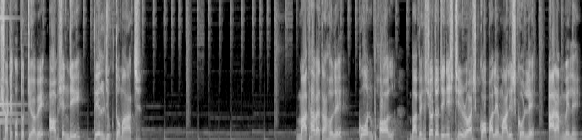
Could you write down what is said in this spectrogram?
সঠিক উত্তরটি হবে অপশন ডি, তেলযুক্ত মাছ। মাথা ব্যথা হলে কোন ফল বা ভেষজ জিনিসটির রস কপালে মালিশ করলে আরাম মেলে?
